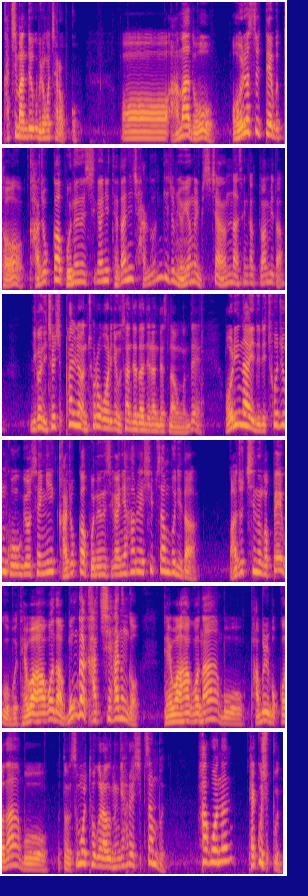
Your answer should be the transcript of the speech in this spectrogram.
같이 만들고 이런 거 잘 없고 어 아마도 어렸을 때부터 가족과 보내는 시간이 대단히 작은 게 좀 영향을 미치지 않았나 생각도 합니다. 이건 2018년 초록 어린이 우산재단이라는 데서 나온 건데 어린아이들이 초중 고교생이 가족과 보내는 시간이 하루에 13분이다. 마주치는 거 빼고 뭐 대화하거나 뭔가 같이 하는 거 대화하거나 뭐 밥을 먹거나 뭐 어떤 스몰톡을 하는 게 하루에 13분. 학원은 190분.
